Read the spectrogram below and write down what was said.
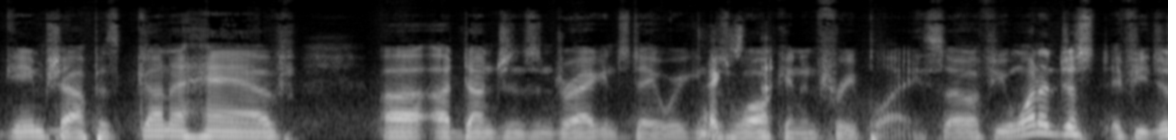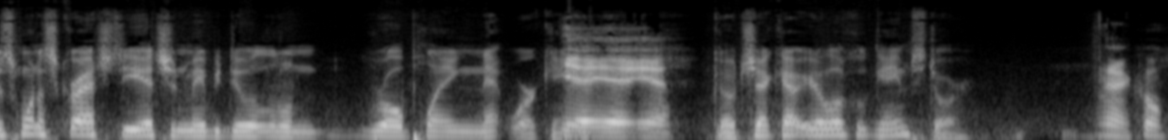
game shop is gonna have uh, a Dungeons and Dragons day where you can just walk in and free play. So if you want to just if you just want to scratch the itch and maybe do a little role playing networking, Yeah, yeah, yeah. go check out your local game store All right, cool.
